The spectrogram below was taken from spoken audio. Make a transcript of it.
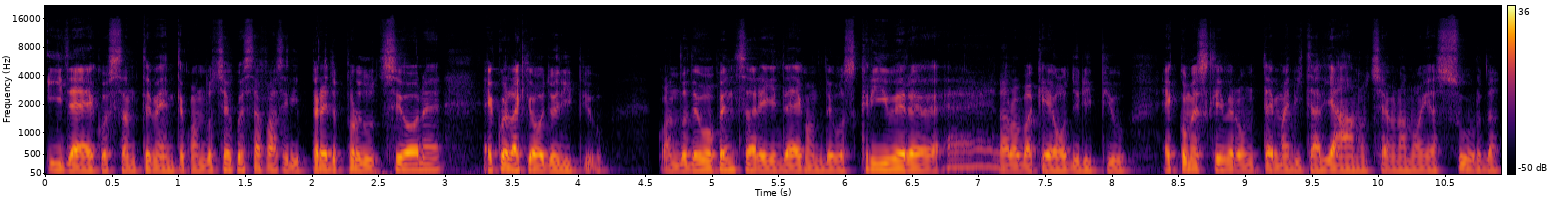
idee costantemente. Quando c'è questa fase di pre-produzione è quella che odio di più. Quando devo pensare idee, quando devo scrivere, è la roba che odio di più. È come scrivere un tema di italiano, c'è una noia assurda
